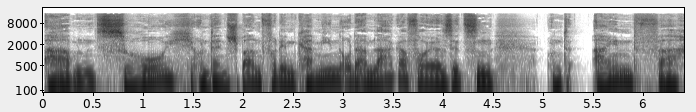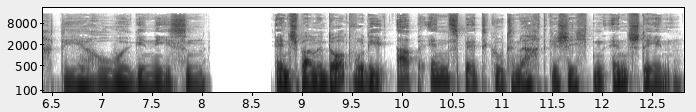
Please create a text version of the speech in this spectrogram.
abends ruhig und entspannt vor dem Kamin oder am Lagerfeuer sitzen und einfach die Ruhe genießen. Entspanne dort, wo die Ab ins Bett Gute Nacht Geschichten entstehen.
